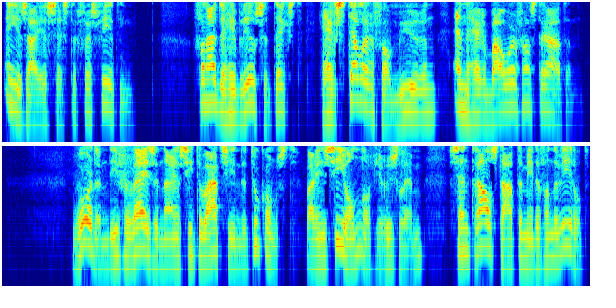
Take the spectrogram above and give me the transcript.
en Jesaja 60 vers 14. Vanuit de Hebreeuwse tekst hersteller van muren en herbouwer van straten. Woorden die verwijzen naar een situatie in de toekomst, waarin Sion of Jeruzalem centraal staat te midden van de wereld,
